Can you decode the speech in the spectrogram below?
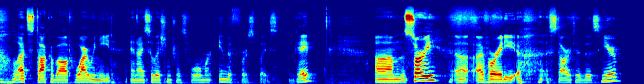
let's talk about why we need an isolation transformer in the first place. Okay, um, sorry, uh, I've already started this here.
